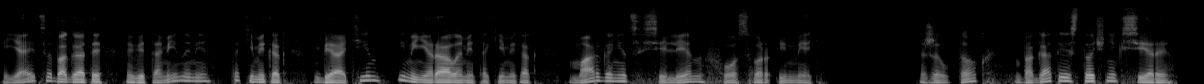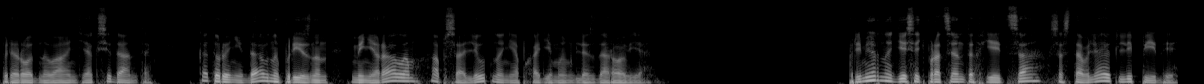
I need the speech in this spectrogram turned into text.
Яйца богаты витаминами, такими как биотин, и минералами, такими как марганец, селен, фосфор и медь. Желток – богатый источник серы, природного антиоксиданта – который недавно признан минералом, абсолютно необходимым для здоровья. Примерно 10% яйца составляют липиды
